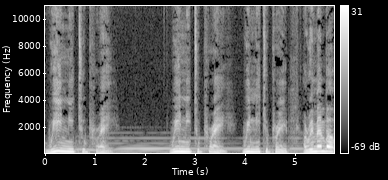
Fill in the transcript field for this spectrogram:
We need to pray. We need to pray. We need to pray. I remember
